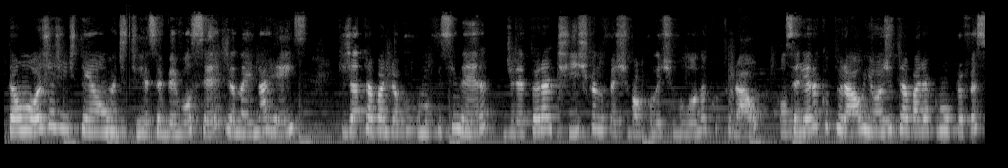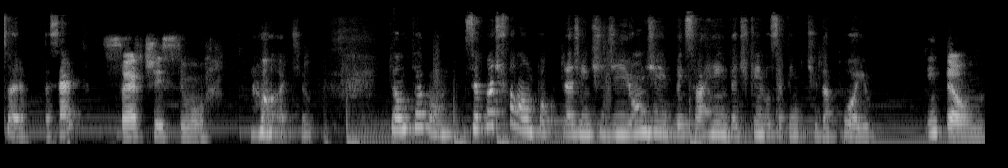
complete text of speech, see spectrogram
Então, hoje a gente tem a honra de receber você, Janaína Reis, que já trabalhou como oficineira, diretora artística no Festival Coletivo Lona Cultural, conselheira cultural e hoje trabalha como professora, tá certo? Certíssimo. Ótimo. Então tá bom. Você pode falar um pouco pra gente de onde vem sua renda, de quem você tem tido apoio? Então,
